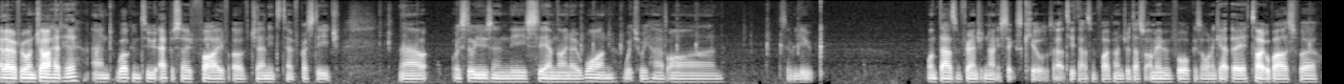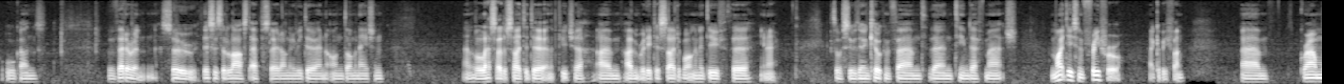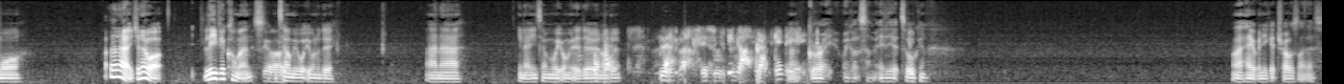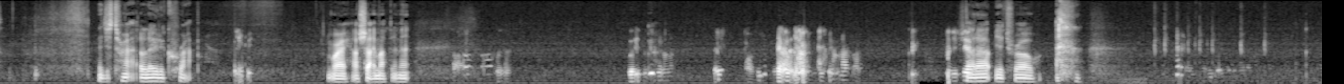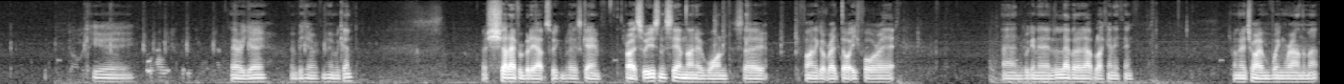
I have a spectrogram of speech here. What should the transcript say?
Hello everyone, Jarhead here, and welcome to episode 5 of Journey to 10th Prestige. Now, we're still using the CM901, which we have on, so Luke, 1,396 kills out of 2,500, that's what I'm aiming for, because I want to get the title bars for all guns. Veteran, so this is the last episode I'm going to be doing on Domination unless I decide to do it in the future. Um, I haven't really decided what I'm going to do for the, you know, because obviously we're doing kill confirmed, then team deathmatch. I might do some free for all. That could be fun. Um, ground war. I don't know. Do you know what? Leave your comments Yeah, and tell me what you want to do. And uh, you know, you tell me what you want me to do, and I'll do it. Oh, great, we got some idiot talking. I hate when you get trolls like this. They just try a load of crap. Right, I'll shut him up in a minute. Shut up, you troll. okay. There we go. We'll be hearing from him again. Let's shut everybody up so we can play this game. Right, so we're using the CM901, so finally got red dotty for it. And we're going to level it up like anything. I'm going to try and wing round the map.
